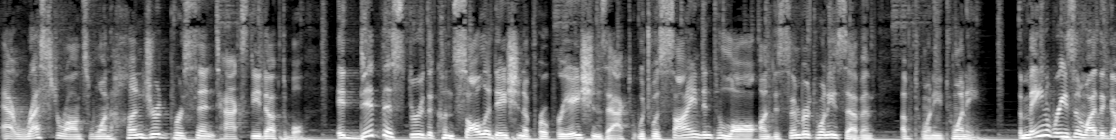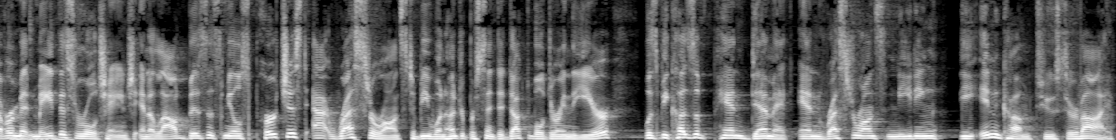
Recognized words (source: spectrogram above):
at restaurants 100% tax deductible. It did this through the Consolidation Appropriations Act, which was signed into law on December 27th of 2020. The main reason why the government made this rule change and allowed business meals purchased at restaurants to be 100% deductible during the year was because of pandemic and restaurants needing the income to survive.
